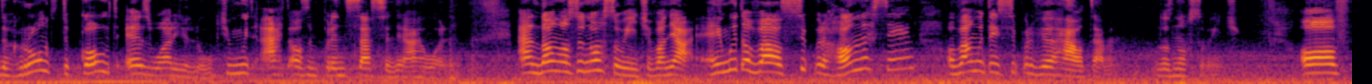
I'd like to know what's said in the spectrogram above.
de grond te koud is waar je loopt. Je moet echt als een prinses gedragen worden. En dan was er nog zo eentje van ja, hij moet ofwel super handig zijn, ofwel moet hij super veel geld hebben. Dat is nog zo eentje. Of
